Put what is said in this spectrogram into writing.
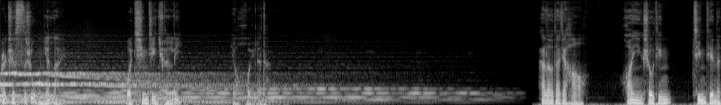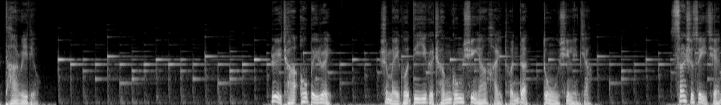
而这四十五年来，我倾尽全力。要毁了他。Hello，大家好，欢迎收听今天的他 Radio。瑞查·欧贝瑞是美国第一个成功驯养海豚的动物训练家。三十岁以前，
